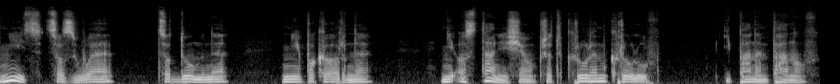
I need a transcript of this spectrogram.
Nic, co złe, co dumne, niepokorne, nie ostanie się przed królem królów i panem panów.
